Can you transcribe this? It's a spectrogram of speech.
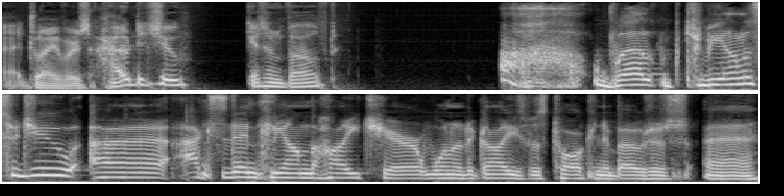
uh, drivers. How did you get involved? Ah, well, to be honest with you, uh, accidentally on the high chair, one of the guys was talking about it uh,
